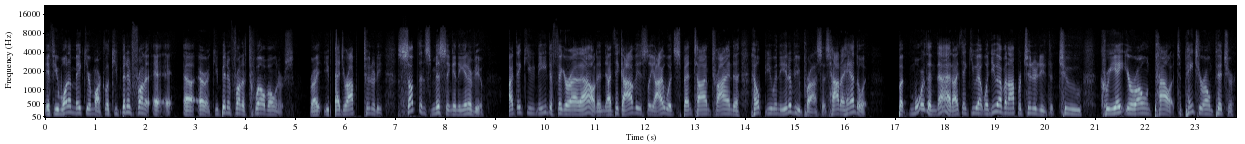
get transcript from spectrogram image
if you want to make your mark, look, you've been in front of uh, uh, Eric. You've been in front of 12 owners, right? You've had your opportunity. Something's missing in the interview. I think you need to figure that out. And I think obviously I would spend time trying to help you in the interview process, how to handle it. But more than that, I think you have, when you have an opportunity to, to create your own palette, to paint your own picture,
